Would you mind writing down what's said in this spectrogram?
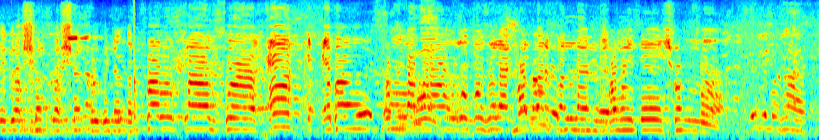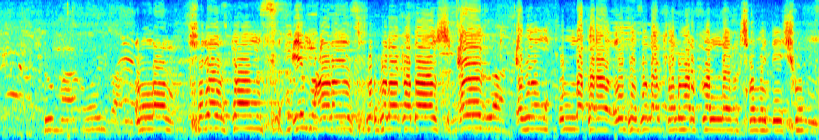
থেকে অসংখ্য অসংখ্য অভিনন্দন। ফুটবল ক্লাব এক এবং উপজেলা খেলোয়াড় কল্যাণ সমিতি শূন্য। সিরাজগঞ্জ এমআরএস ফুটবল একাদশ এক এবং খুলনাপাড়া উপজেলা খেলোয়াড় কল্যাণ সমিতি শূন্য।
